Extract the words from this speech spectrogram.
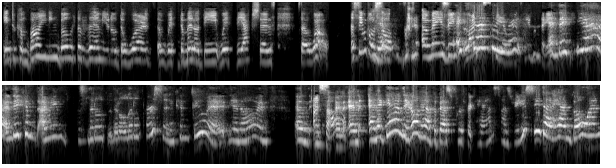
into combining both of them you know the words uh, with the melody with the actions so wow a simple yeah. song, amazing exactly, right. And they, yeah, and they can. I mean, this little little little person can do it, you know, and and and, so, and, and and again, they don't have the best perfect hand signs. You see that hand going.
